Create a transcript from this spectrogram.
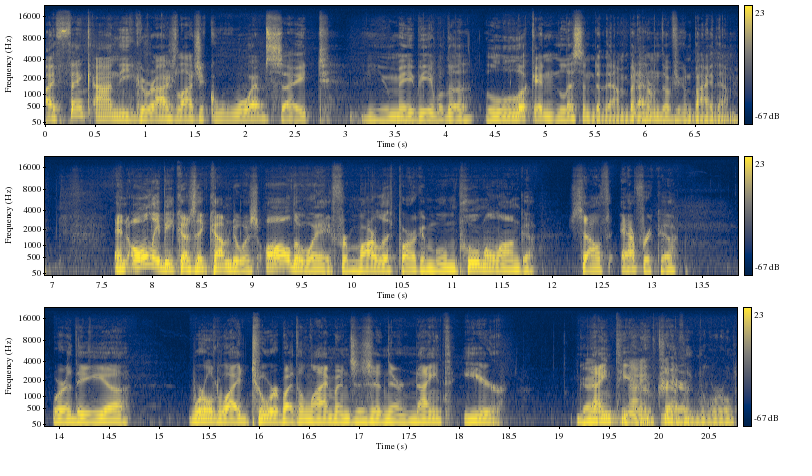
I think on the Garage Logic website, you may be able to look and listen to them, but I don't know if you can buy them. And only because they come to us all the way from Marloth Park in Mpumalanga, South Africa, where the uh, worldwide tour by the Lymans is in their ninth year. Okay. Ninth year Ninth of traveling year. the world.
